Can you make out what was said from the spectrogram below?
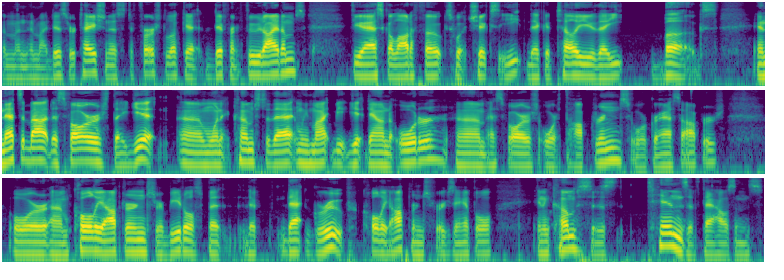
in my dissertation is to first look at different food items. If you ask a lot of folks what chicks eat, they could tell you they eat bugs, and that's about as far as they get um, when it comes to that. And we might be, get down to order um, as far as orthopterans or grasshoppers, or um, coleopterans or beetles, but the, that group, coleopterans, for example, encompasses tens of thousands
